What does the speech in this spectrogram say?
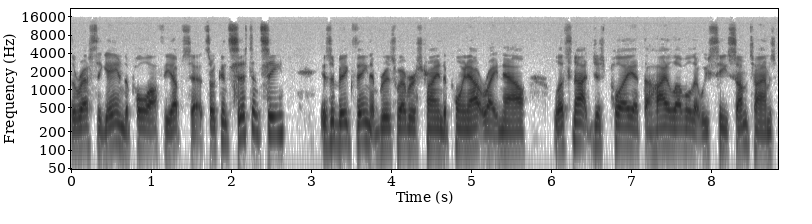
the rest of the game to pull off the upset. So consistency is a big thing that Bruce Weber is trying to point out right now. Let's not just play at the high level that we see sometimes.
